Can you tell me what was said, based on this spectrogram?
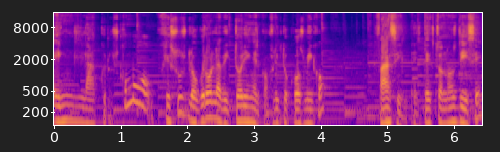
en la cruz. ¿Cómo Jesús logró la victoria en el conflicto cósmico? Fácil, el texto nos dice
